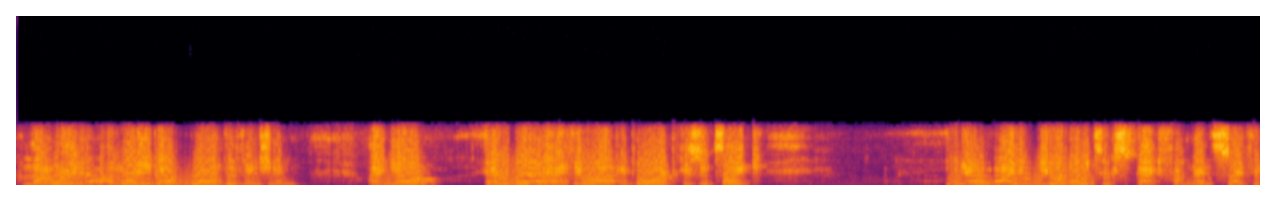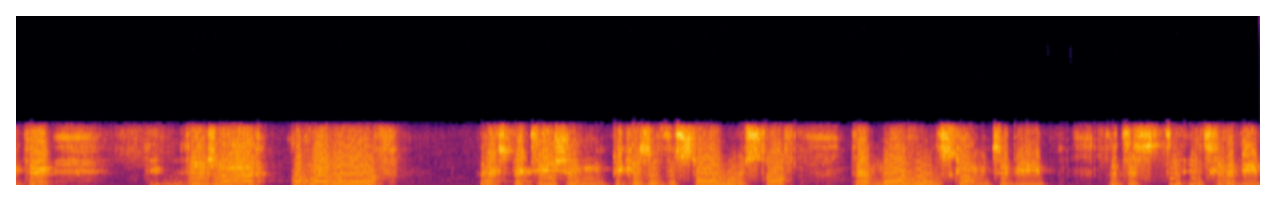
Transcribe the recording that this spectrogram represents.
Mm-hmm. I'm worried. I'm worried about WandaVision. I know everybody. I think a lot of people are because it's like you know, I, we don't know what to expect from it. So I think that there's a, a level of expectation because of the Star Wars stuff that Marvel is going to be that this it's going to be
